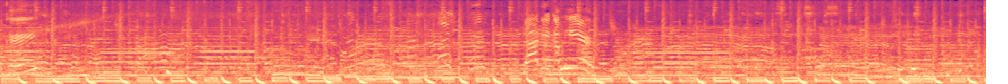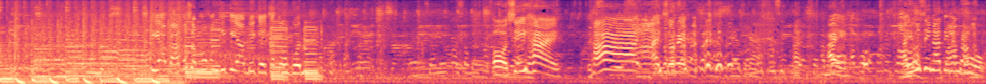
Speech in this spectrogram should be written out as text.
okay? Daddy, come here! Tiya ba? Ako sa mukong si Tiya Bi kay Katugon. Oh, say hi. Hi! Ay, sorry. Ay, ayusin natin ang buhok.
